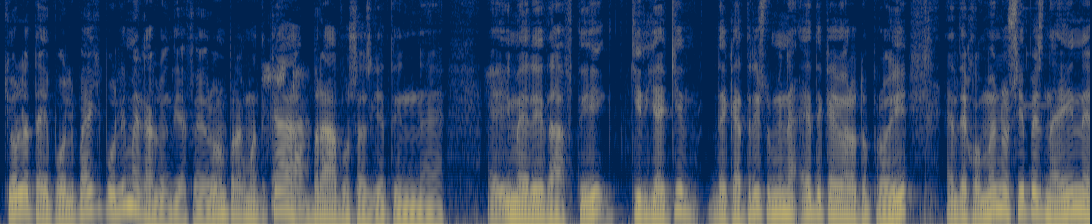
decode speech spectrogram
και όλα τα υπόλοιπα έχει πολύ μεγάλο ενδιαφέρον. Πραγματικά μπράβο σας για την ε, ε, ημερίδα αυτή. Κυριακή 13 του μήνα 11 η ώρα το πρωί. Ενδεχομένως είπες να είναι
